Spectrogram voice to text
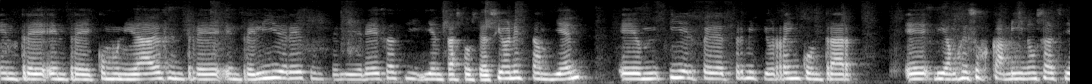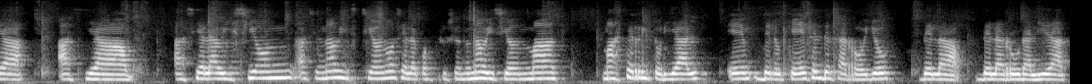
entre, entre comunidades, entre, entre líderes, entre lideresas y, entre asociaciones también. Em, y el PEDET permitió reencontrar, eh, digamos, esos caminos hacia, hacia, hacia la visión, hacia una visión o hacia la construcción de una visión más, más territorial em, de lo que es el desarrollo de la, de la ruralidad.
